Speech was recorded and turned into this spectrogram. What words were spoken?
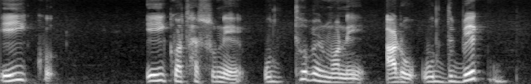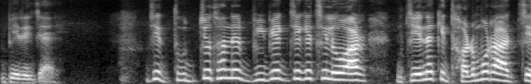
এই এই কথা শুনে উদ্ধবের মনে আরও উদ্বেগ বেড়ে যায়। যে দুর্যোধনের বিবেক জেগেছিল আর যে নাকি ধর্মরাজ যে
